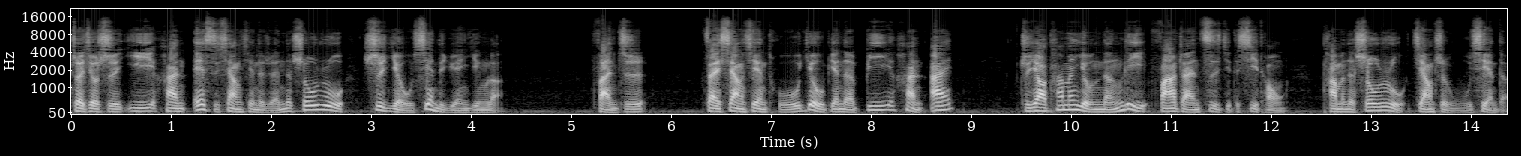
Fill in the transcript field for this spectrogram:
这就是一和 S 象限的人的收入是有限的原因了。反之，在象限图右边的 B 和 I，只要他们有能力发展自己的系统，他们的收入将是无限的。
